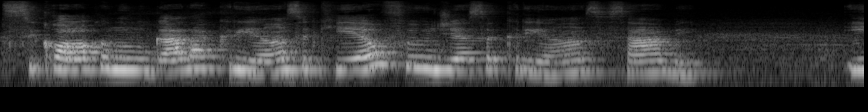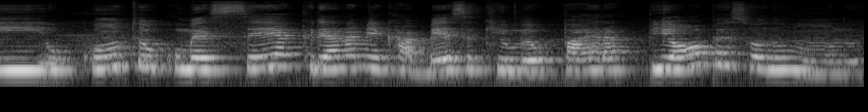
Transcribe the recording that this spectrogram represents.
se coloca no lugar da criança, que eu fui um dia essa criança, sabe? E o quanto eu comecei a criar na minha cabeça que o meu pai era a pior pessoa do mundo.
